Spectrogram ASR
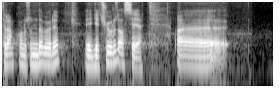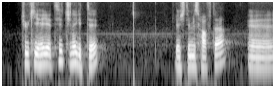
Trump konusunda böyle e, geçiyoruz Asya'ya. E, Türkiye heyeti Çin'e gitti. Geçtiğimiz hafta e,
